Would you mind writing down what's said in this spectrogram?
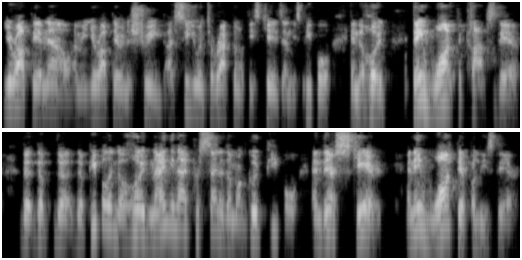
You're out there now. I mean, you're out there in the street. I see you interacting with these kids and these people in the hood. They want the cops there the, the, the, the people in the hood, 99% of them are good people and they're scared and they want their police there.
